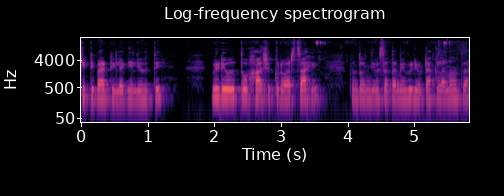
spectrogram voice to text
किटी पार्टीला गेले होते. व्हिडिओ तो हा शुक्रवारचा आहे पण दोन दिवस आता मी व्हिडिओ टाकला नव्हता.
